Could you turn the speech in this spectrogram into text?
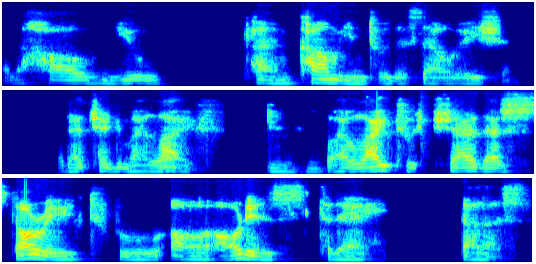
and how you can come into the salvation. That changed my life. Mm-hmm. So I would like to share that story to our audience today, Dallas.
